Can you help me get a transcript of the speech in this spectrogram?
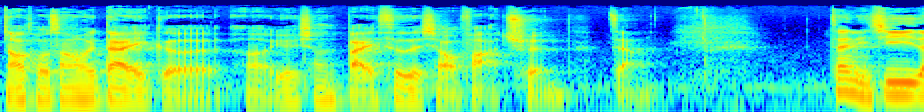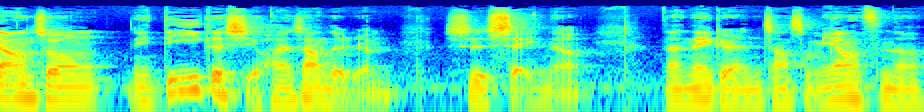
然后头上会戴一个呃，有点像是白色的小发圈。这样，在你记忆当中，你第一个喜欢上的人是谁呢？那那个人长什么样子呢？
